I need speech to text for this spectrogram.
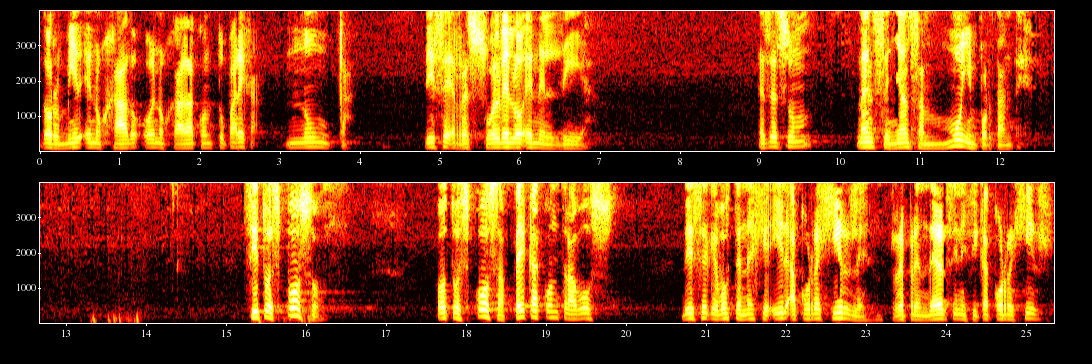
dormir enojado o enojada con tu pareja. Nunca. Dice, resuélvelo en el día. Esa es una enseñanza muy importante. Si tu esposo o tu esposa peca contra vos, dice que vos tenés que ir a corregirle. Reprender significa corregir.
